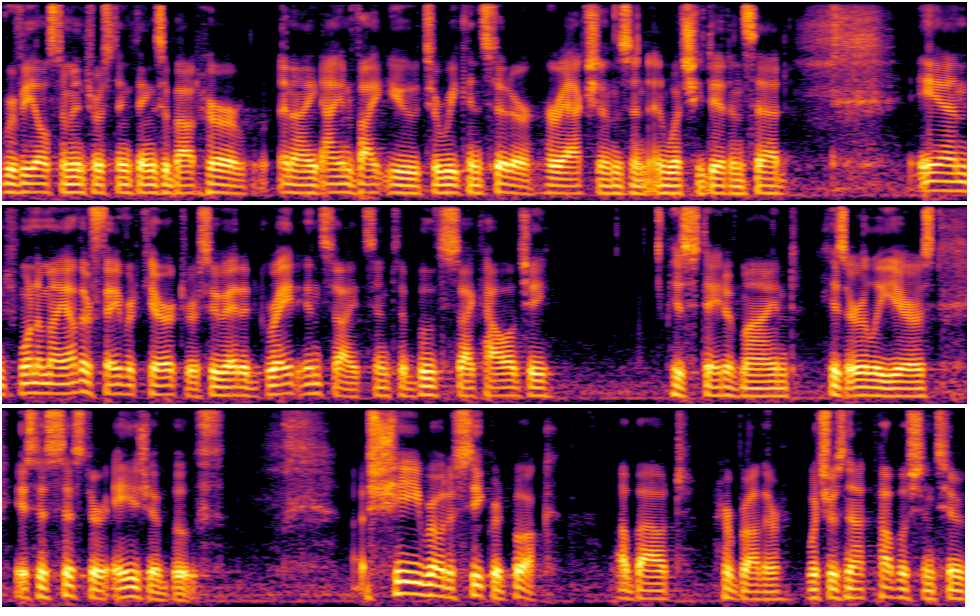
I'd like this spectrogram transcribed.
reveal some interesting things about her, and I, I invite you to reconsider her actions and, and what she did and said. And one of my other favorite characters who added great insights into Booth's psychology his state of mind, his early years, is his sister Asia Booth. She wrote a secret book about her brother, which was not published until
